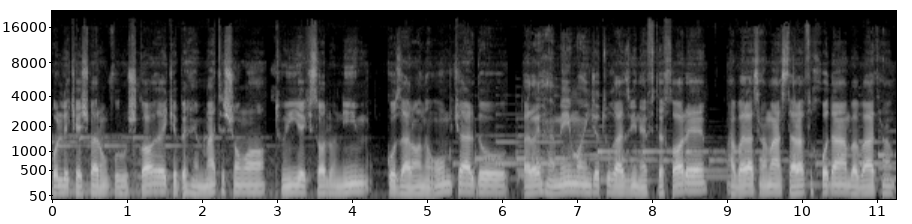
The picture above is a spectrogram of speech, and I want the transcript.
کل کشور اون فروشگاهه که به همت شما تو این یک سال و نیم گذران عمر کرد و برای همه ما اینجا تو قزوین افتخاره. اول از همه از طرف خودم و بعد هم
